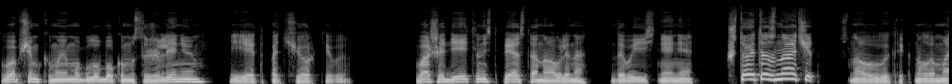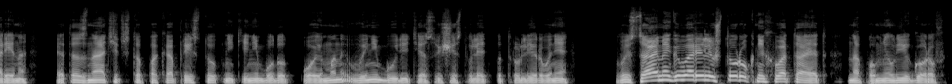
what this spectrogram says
В общем, к моему глубокому сожалению, и я это подчеркиваю, ваша деятельность приостановлена до выяснения. «Что это значит?» — снова выкрикнула Марина. «Это значит, что пока преступники не будут пойманы, вы не будете осуществлять патрулирование». «Вы сами говорили, что рук не хватает», — напомнил Егоров.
